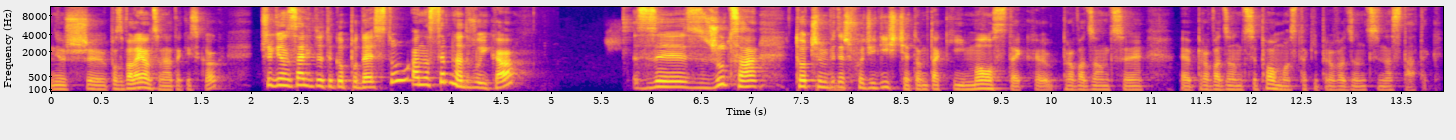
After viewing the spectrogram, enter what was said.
już y, pozwalająca na taki skok. Przywiązali do tego podestu, a następna dwójka z, zrzuca to, czym wy też wchodziliście, tam taki mostek e, prowadzący, e, prowadzący pomost, taki prowadzący na statek.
